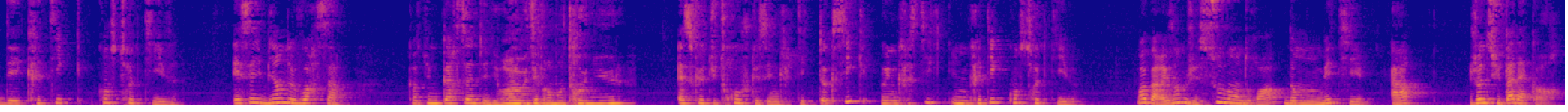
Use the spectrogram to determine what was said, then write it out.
des critiques constructives. Essaye bien de voir ça. Quand une personne te dit Oh, c'est vraiment trop nul, est-ce que tu trouves que c'est une critique toxique ou une critique constructive? Moi, par exemple, j'ai souvent droit dans mon métier à je ne suis pas d'accord.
